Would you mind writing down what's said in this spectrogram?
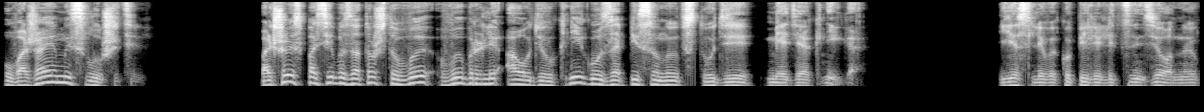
Уважаемый слушатель, большое спасибо за то, что вы выбрали аудиокнигу, записанную в студии «Медиакнига». Если вы купили лицензионную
